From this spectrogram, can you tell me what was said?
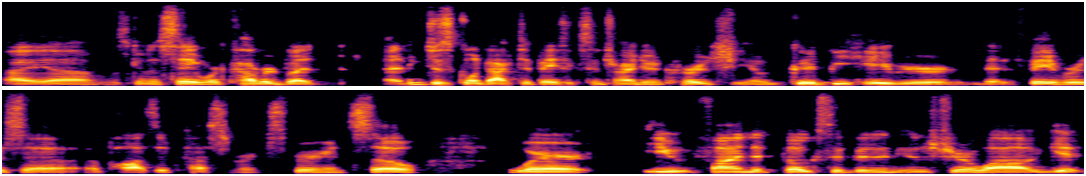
I uh, was going to say were covered, but I think just going back to basics and trying to encourage you know good behavior that favors a, a positive customer experience. So where you find that folks have been in the industry a while get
